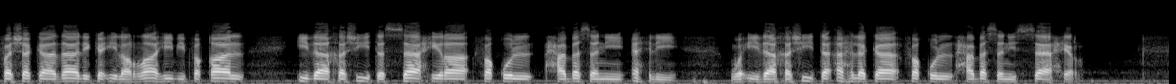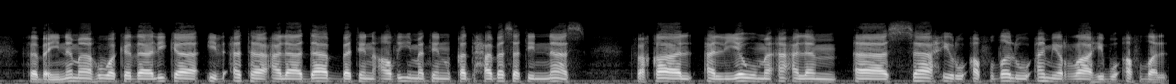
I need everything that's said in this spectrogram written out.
فشكى ذلك إلى الراهب فقال إذا خشيت الساحر فقل حبسني أهلي وإذا خشيت أهلك فقل حبسني الساحر. فبينما هو كذلك إذ أتى على دابة عظيمة قد حبست الناس فقال اليوم أعلم الساحر أفضل أم الراهب أفضل؟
